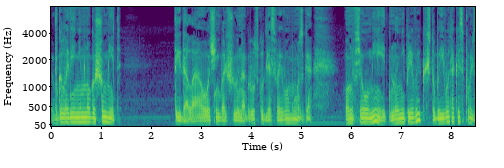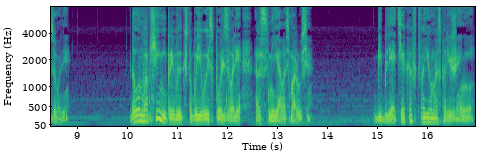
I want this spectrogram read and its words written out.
В голове немного шумит. Ты дала очень большую нагрузку для своего мозга – он все умеет, но не привык, чтобы его так использовали». «Да он вообще не привык, чтобы его использовали», — рассмеялась Маруся. «Библиотека в твоем распоряжении».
